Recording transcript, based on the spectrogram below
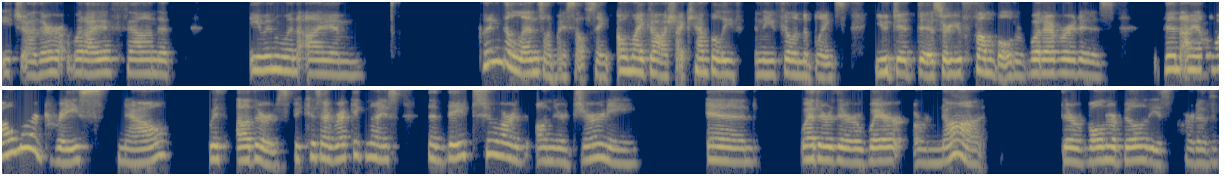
each other what i have found that even when i am putting the lens on myself saying oh my gosh i can't believe and then you fill in the blanks you did this or you fumbled or whatever it is then i mm-hmm. allow more grace now with others because i recognize that they too are on their journey and whether they're aware or not their vulnerability is part of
